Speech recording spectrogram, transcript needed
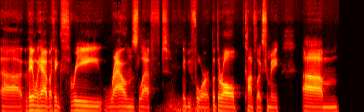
uh, they only have I think three rounds left, maybe four, but they're all conflicts for me. Um,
